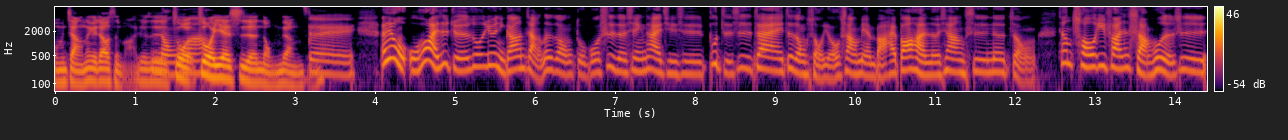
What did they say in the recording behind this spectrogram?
我们讲那个叫什么？就是作作业式的农这样子。对，而且我我后来是觉得说，因为你刚刚讲那种赌博式的心态，其实不只是在这种手游上面吧，还包含了像是那种像抽一番赏或者是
